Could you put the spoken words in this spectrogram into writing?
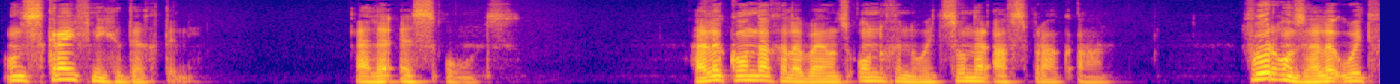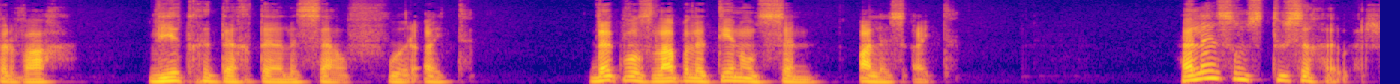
Ons skryf nie gedigte nie. Hulle is ons. Hulle kondig hulle by ons ongenooi sonder afspraak aan. Voor ons hulle ooit verwag, weet gedigte hulle self vooruit. Dikwels lap hulle teen ons sin alles uit. Hulle is ons toesighouers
